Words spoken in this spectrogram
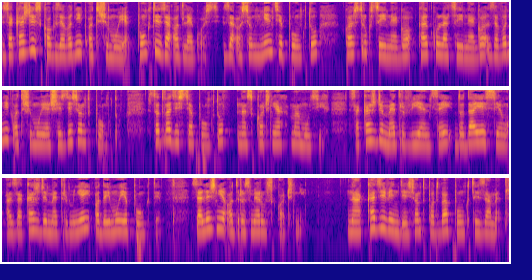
Za każdy skok zawodnik otrzymuje punkty za odległość. Za osiągnięcie punktu konstrukcyjnego, kalkulacyjnego zawodnik otrzymuje 60 punktów, 120 punktów na skoczniach mamucich. Za każdy metr więcej dodaje się, a za każdy metr mniej odejmuje punkty, zależnie od rozmiaru skoczni. Na K90 po 2 punkty za metr,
